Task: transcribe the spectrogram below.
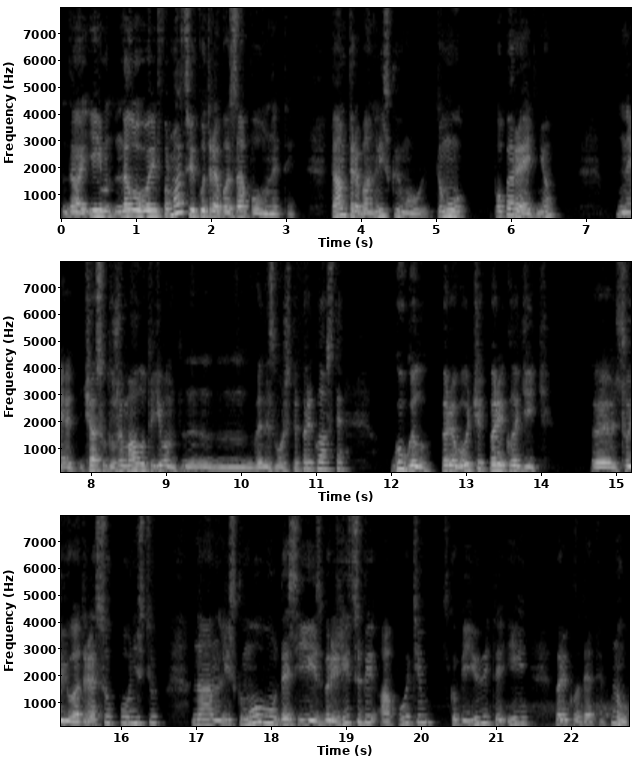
Да, і налогову інформацію, яку треба заповнити, там треба англійською мовою. Тому попередньо не, часу дуже мало, тоді вам ви не зможете перекласти. Google переводчик, перекладіть е, свою адресу повністю на англійську мову, десь її збережіть собі, а потім скопіюєте і перекладете. Ну,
